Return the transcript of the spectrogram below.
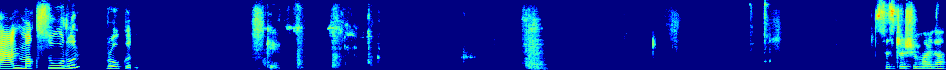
and maksurun broken. Okay. Sister Shumaila?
